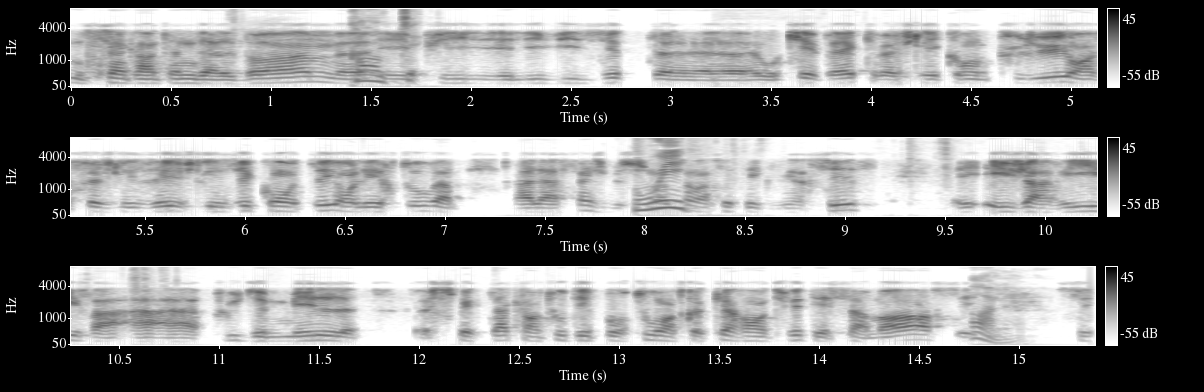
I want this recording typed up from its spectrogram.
Une cinquantaine d'albums. euh, Et puis les visites euh, au Québec, ben, je les compte plus. En fait, je les ai, je les ai comptés. On les retrouve à, à la fin. Je me suis Oui. dans cet exercice et, et j'arrive à, plus de 1000 euh, spectacles en tout et pour tout entre 48 et sa mort. C'est Oh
